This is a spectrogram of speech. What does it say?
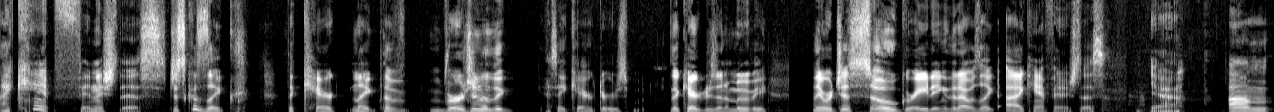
I can't finish this just because like the character, like the version of the I say characters, the characters in a movie, they were just so grating that I was like, I can't finish this. Yeah. Um,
